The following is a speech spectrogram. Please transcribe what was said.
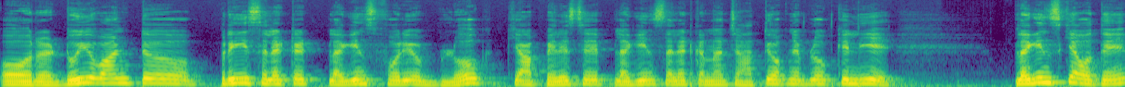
और do you want pre selected plugins for your blog क्या आप पहले से प्लगइन सेलेक्ट करना चाहते हो अपने ब्लॉग के लिए? प्लगइन्स क्या होते हैं?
